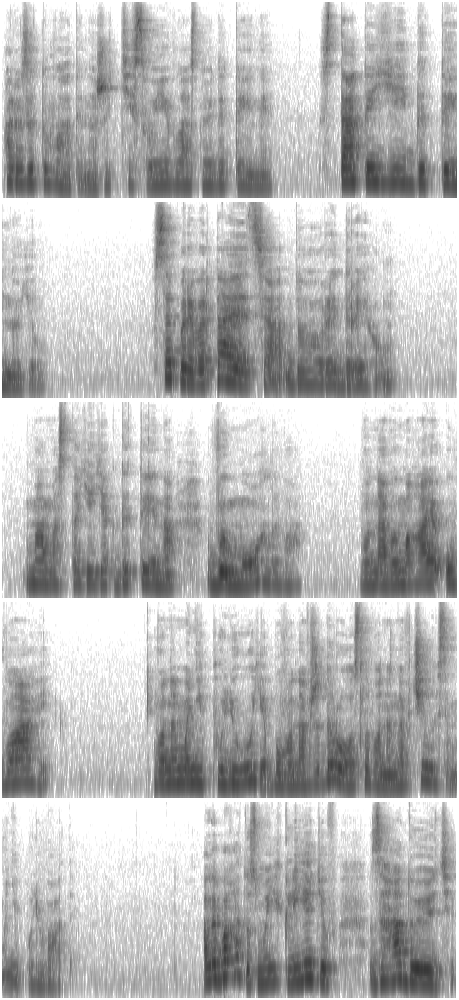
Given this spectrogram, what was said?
паразитувати на житті своєї власної дитини, стати їй дитиною. Все перевертається до гори дригом. Мама стає як дитина, вимоглива, вона вимагає уваги. Вона маніпулює, бо вона вже доросла, вона навчилася маніпулювати. Але багато з моїх клієнтів згадують,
